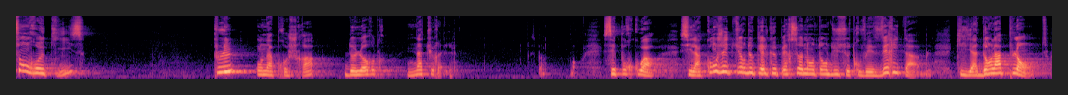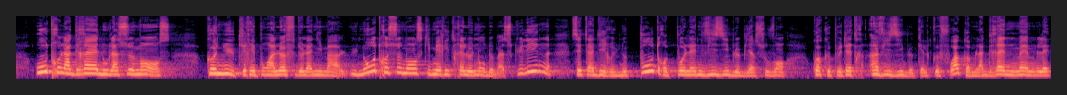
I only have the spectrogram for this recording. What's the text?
sont requises, plus on approchera de l'ordre naturel. C'est pourquoi si la conjecture de quelques personnes entendues se trouvait véritable, qu'il y a dans la plante, outre la graine ou la semence connue qui répond à l'œuf de l'animal, une autre semence qui mériterait le nom de masculine, c'est-à-dire une poudre, pollen visible bien souvent, quoique peut-être invisible quelquefois, comme la graine même l'est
